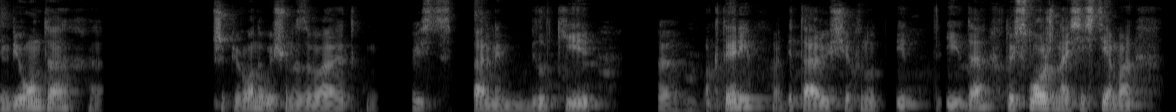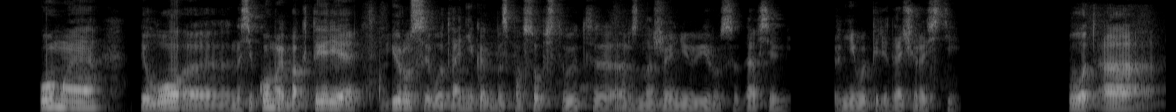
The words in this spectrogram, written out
симбионта, э, шаперон его еще называют, то есть специальные белки э, бактерий, обитающих внутри да, то есть сложная система насекомое, бело, э, насекомые, бактерии, вирусы, вот они как бы способствуют размножению вируса, да, все вместе, вернее его передаче растений. Вот, а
